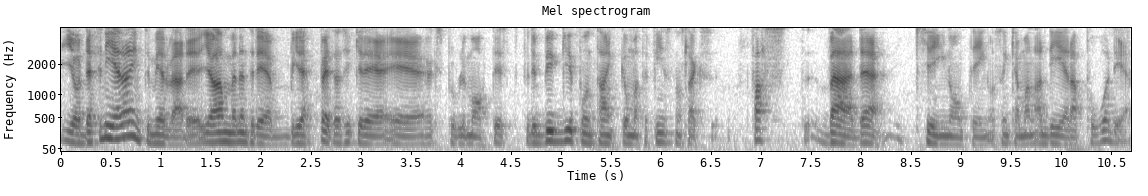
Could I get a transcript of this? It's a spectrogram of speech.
Jag definierar inte mervärde. Jag använder inte det begreppet. Jag tycker det är högst problematiskt. För det bygger på en tanke om att det finns någon slags fast värde kring någonting och sen kan man addera på det.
